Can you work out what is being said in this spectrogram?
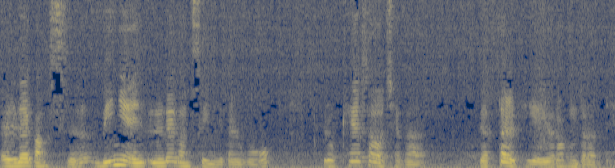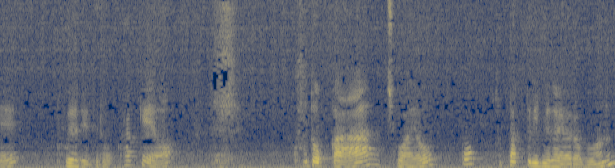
엘레강스 미니 엘레강스입니다 이거 이렇게 해서 제가 몇 달 뒤에 여러분들한테 보여드리도록 할게요. 구독과 좋아요 꼭 부탁드립니다 여러분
